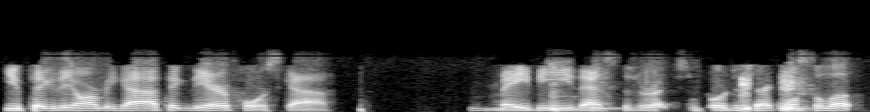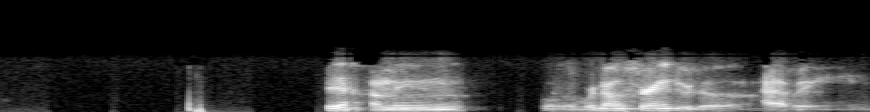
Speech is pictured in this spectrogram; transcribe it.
You pick the Army guy, I pick the Air Force guy. Maybe that's the direction Georgia Tech wants to look. Yeah, I mean, we're no stranger to having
